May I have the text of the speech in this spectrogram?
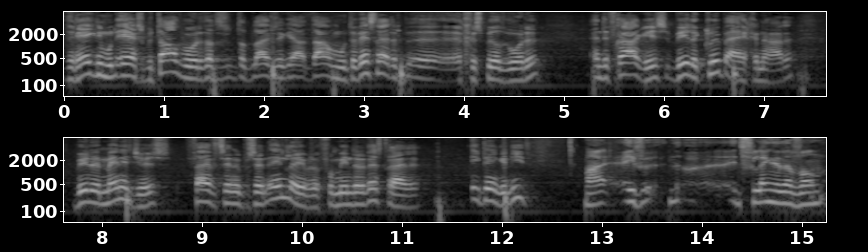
de rekening moet ergens betaald worden. Dat, is, dat blijft zeggen. Ja, daarom moeten wedstrijden eh, gespeeld worden. En de vraag is, willen clubeigenaren, willen managers 25% inleveren voor mindere wedstrijden? Ik denk het niet. Maar even eh, in het verlengde daarvan.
